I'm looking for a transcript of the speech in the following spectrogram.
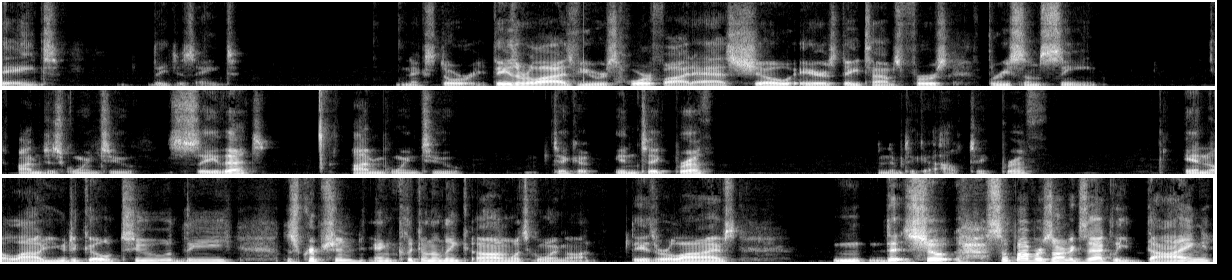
they ain't. They just ain't. Next story. Days of Our Lives viewers horrified as show airs daytime's first threesome scene. I'm just going to say that. I'm going to take an intake breath and then take an outtake breath and allow you to go to the description and click on the link on what's going on. Days of Our Lives. The show soap operas aren't exactly dying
